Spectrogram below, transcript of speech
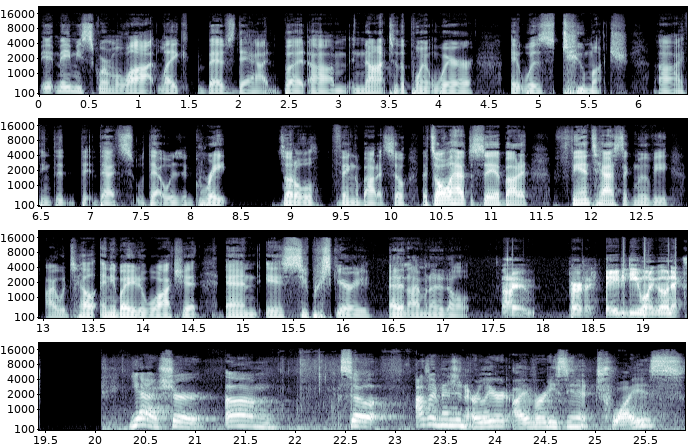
it made me squirm a lot, like Bev's dad, but um, not to the point where it was too much. Uh, I think that th- that's that was a great subtle thing about it. So that's all I have to say about it. Fantastic movie. I would tell anybody to watch it, and is super scary. And I'm an adult. All right, perfect. Adi, do you want to go next? Yeah, sure. Um, so as I mentioned earlier, I've already seen it twice.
